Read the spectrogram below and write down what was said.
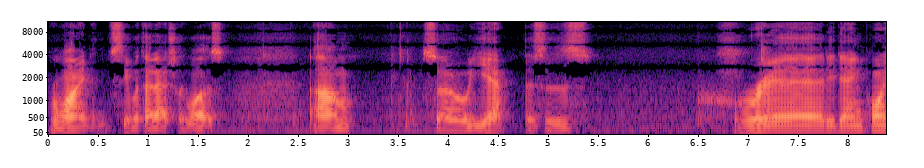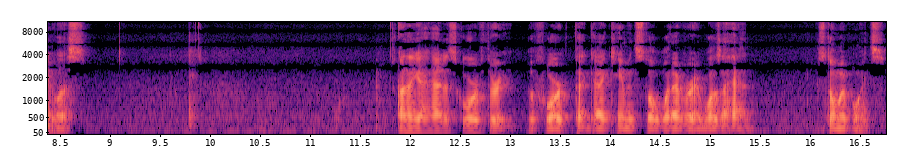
rewind and see what that actually was. Um, so, yeah, this is pretty dang pointless. I think I had a score of three before that guy came and stole whatever it was I had. Stole my points.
